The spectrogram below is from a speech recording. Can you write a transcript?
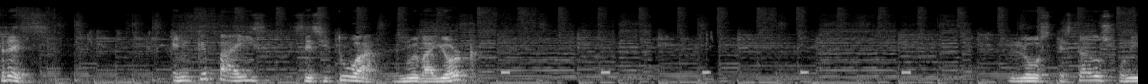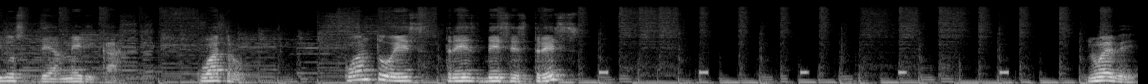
3. ¿En qué país se sitúa Nueva York? Los Estados Unidos de América. 4. ¿Cuánto es 3 veces 3? Nueve.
